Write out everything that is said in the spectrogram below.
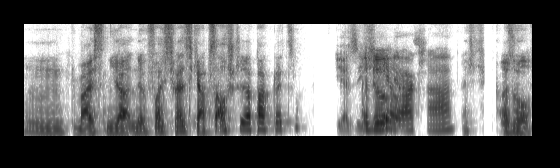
Hm, die meisten ja, ne, weiß ich weiß nicht, gab es Ausstellerparkplätze? Ja, sicher. Also- ja, klar. Echt? also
